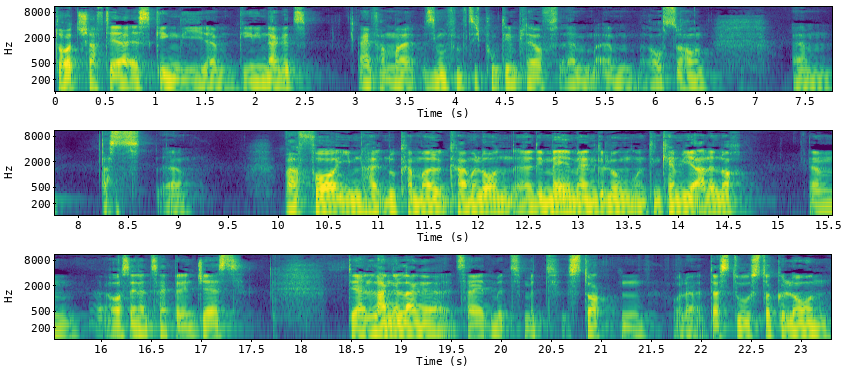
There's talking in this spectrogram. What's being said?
dort schaffte er es gegen die, ähm, gegen die Nuggets einfach mal 57 Punkte in den Playoffs ähm, ähm, rauszuhauen. Ähm, das äh, war vor ihm halt nur Carmel, Carmelone, äh, dem Mailman gelungen und den kennen wir ja alle noch ähm, aus seiner Zeit bei den Jazz. Der lange, lange Zeit mit, mit Stockton oder das du Stock Alone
